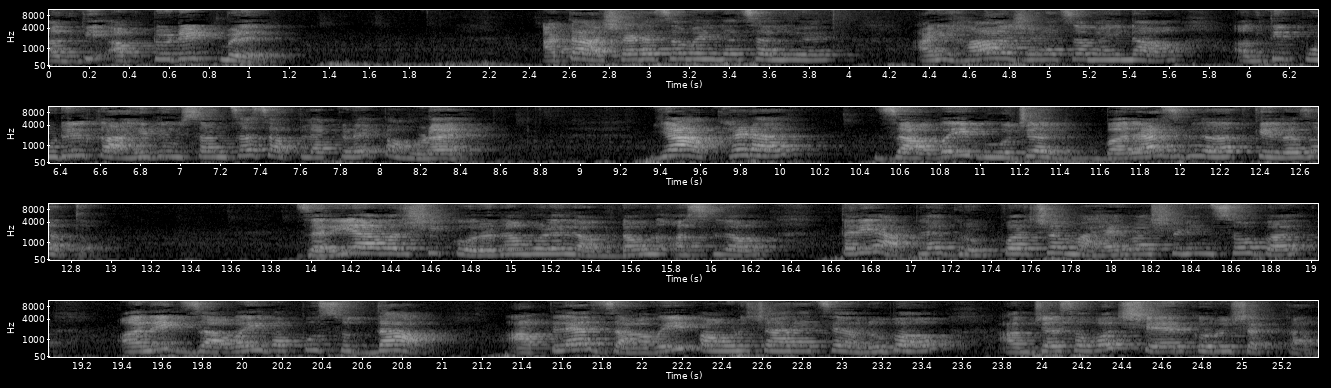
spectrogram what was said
अगदी अप टू डेट मिळेल. आता आषाढाचा महिना चालू आहे. आणि हा आषाढाचा महिना अगदी पुढील काही दिवसांचाच आपल्याकडे पाहुणा आहे. या आखाड्यात जावई भोजन बऱ्याच घरात केलं जातं. जरी यावर्षी कोरोनामुळे लॉकडाऊन असलं तरी आपल्या ग्रुपवरच्या माहेरवाशिणींसोबत अनेक जावई बापू सुद्धा आपल्या जावई पाहुणचाराचे अनुभव आमच्यासोबत शेअर करू शकतात.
